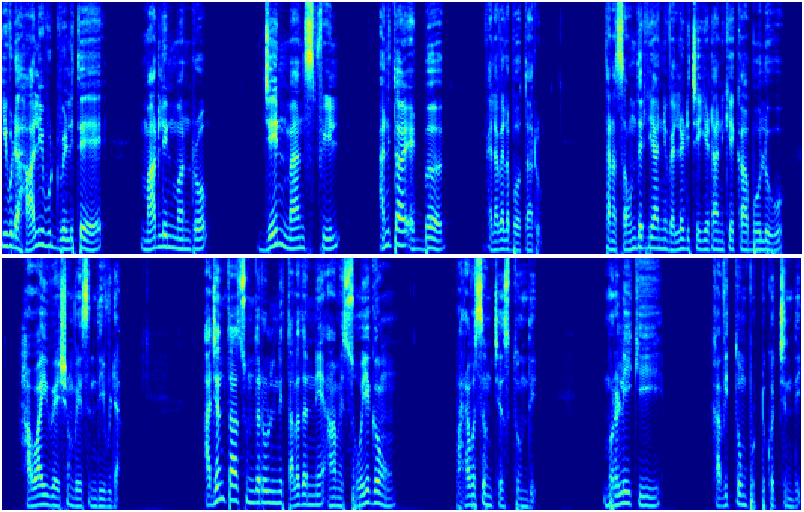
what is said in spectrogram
ఈవిడ హాలీవుడ్ వెళితే Marilyn Monroe Jayne Mansfield Anita Ekberg వెలవెలబోతారు. తన సౌందర్యాన్ని వెల్లడి చెయ్యడానికే కాబోలు హవాయి వేషం వేసింది ఈవిడ అజంతా సుందరుల్ని తలదన్నే ఆమె సోయగం పరవశం చేస్తుంది. మురళీకి కవిత్వం పుట్టుకొచ్చింది.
